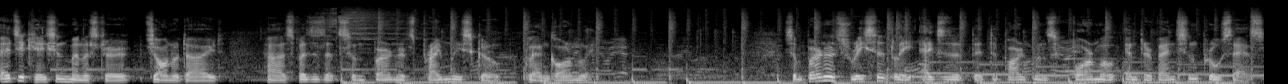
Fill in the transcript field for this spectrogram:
Education Minister John O'Dowd has visited St Bernard's Primary School, Glengormley. St Bernard's recently exited the department's formal intervention process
